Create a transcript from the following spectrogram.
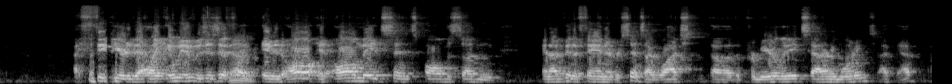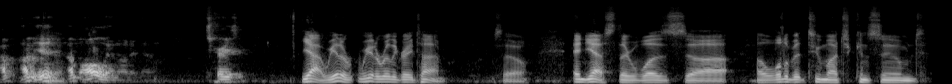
I figured it out. Like it, it was as if like it. it all it all made sense all of a sudden and I've been a fan ever since. I watched uh, the Premier League Saturday mornings. I, am in. Yeah. I'm all in on it now. It's crazy. Yeah, we had a we had a really great time. So, and yes, there was uh, a little bit too much consumed.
